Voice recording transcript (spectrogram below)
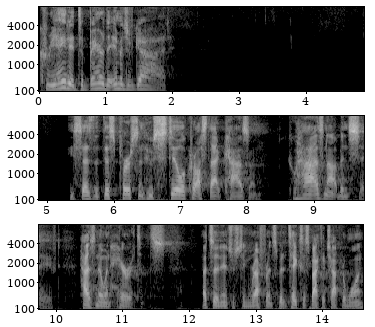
created to bear the image of God. He says that this person who's still across that chasm, who has not been saved, has no inheritance. That's an interesting reference, but it takes us back to chapter 1,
